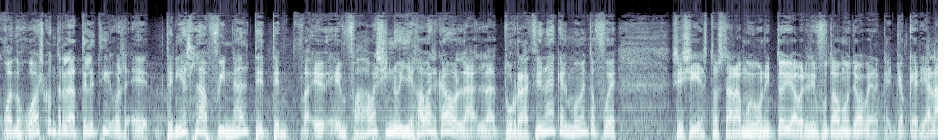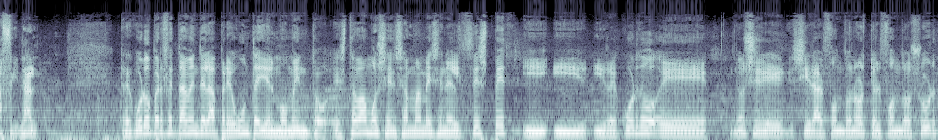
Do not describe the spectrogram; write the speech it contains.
cuando jugabas contra el Atleti, o eh, tenías la final, te, te eh, enfadabas y no llegabas, claro, la, la- tu reacción en aquel momento fue, sí, sí, esto estará muy bonito y haber disfrutado mucho, pero que yo quería la final. Recuerdo perfectamente la pregunta y el momento. Estábamos en San Mamés en el césped y, recuerdo, eh, no sé si era el fondo norte o el fondo sur,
